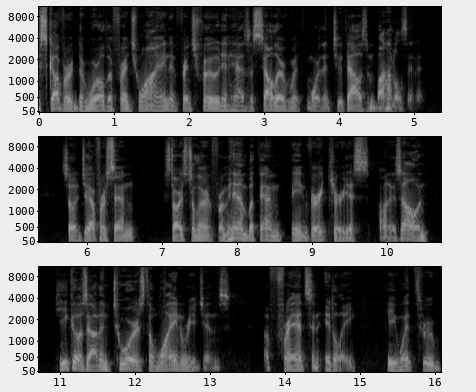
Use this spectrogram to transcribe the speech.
discovered the world of French wine and French food, and has a cellar with more than two thousand bottles in it. So Jefferson starts to learn from him, but then being very curious on his own, he goes out and tours the wine regions of France and Italy he went through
